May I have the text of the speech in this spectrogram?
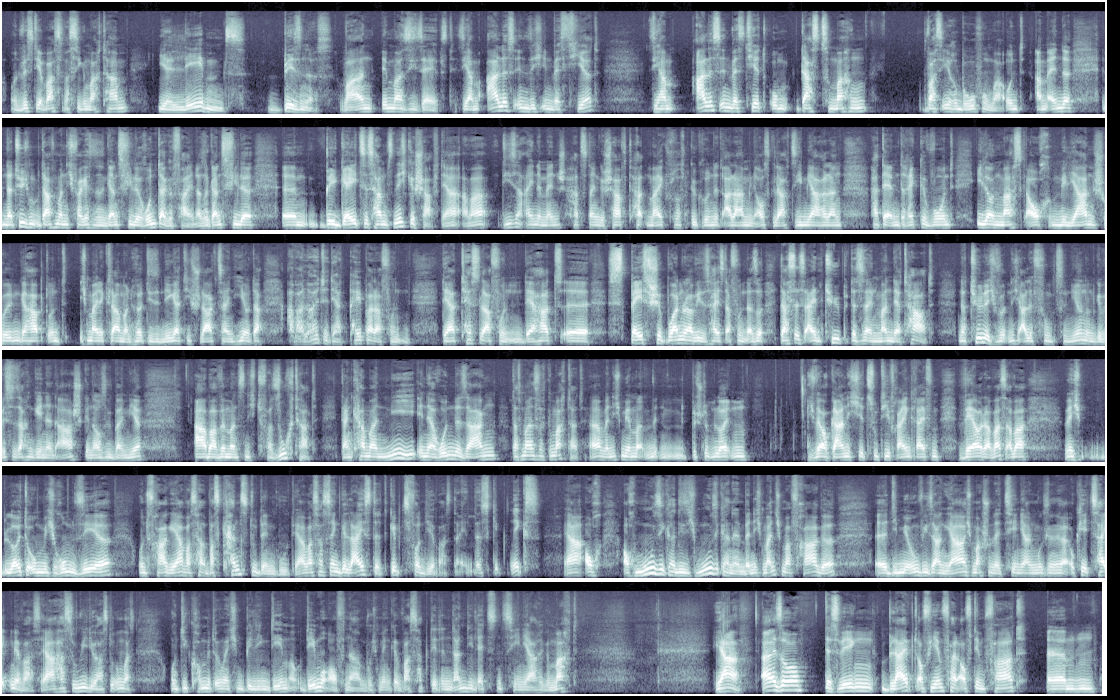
Und wisst ihr was, was sie gemacht haben? Ihr Lebensbusiness waren immer sie selbst. Sie haben alles in sich investiert Sie haben alles investiert, um das zu machen, was ihre Berufung war. Und am Ende, natürlich darf man nicht vergessen, sind ganz viele runtergefallen. Also ganz viele ähm, Bill Gates haben es nicht geschafft, ja. Aber dieser eine Mensch hat es dann geschafft, hat Microsoft gegründet, alle haben ihn ausgelacht, sieben Jahre lang hat er im Dreck gewohnt. Elon Musk auch Milliarden Schulden gehabt. Und ich meine, klar, man hört diese Negativschlagzeilen hier und da. Aber Leute, der hat PayPal erfunden der hat Tesla erfunden, der hat äh, Spaceship One oder wie das heißt erfunden. Also das ist ein Typ, das ist ein Mann der Tat. Natürlich wird nicht alles funktionieren und gewisse Sachen gehen in den Arsch, genauso wie bei mir. Aber wenn man es nicht versucht hat, dann kann man nie in der Runde sagen, dass man etwas gemacht hat. Ja, wenn ich mir mit, mit bestimmten Leuten, ich will auch gar nicht hier zu tief reingreifen, wer oder was, aber wenn ich Leute um mich herum sehe und frage, ja, was, was kannst du denn gut? Ja, was hast du denn geleistet? Gibt es von dir was? Nein, das gibt nichts. Ja, auch, auch Musiker, die sich Musiker nennen, wenn ich manchmal frage, äh, die mir irgendwie sagen, ja, ich mache schon seit zehn Jahren Musik, okay, zeig mir was, ja, hast du Video, hast du irgendwas? Und die kommen mit irgendwelchen billigen Demo-Aufnahmen, wo ich mir denke, was habt ihr denn dann die letzten zehn Jahre gemacht? Ja, also deswegen bleibt auf jeden Fall auf dem Pfad, ähm,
